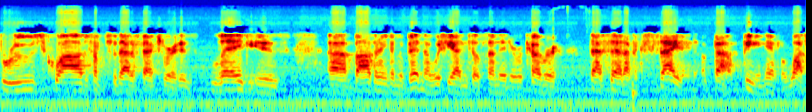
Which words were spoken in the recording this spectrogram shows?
bruised quad, something to that effect, where his leg is uh, bothering him a bit, and I wish he had until Sunday to recover. That said, I'm excited about being able to watch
